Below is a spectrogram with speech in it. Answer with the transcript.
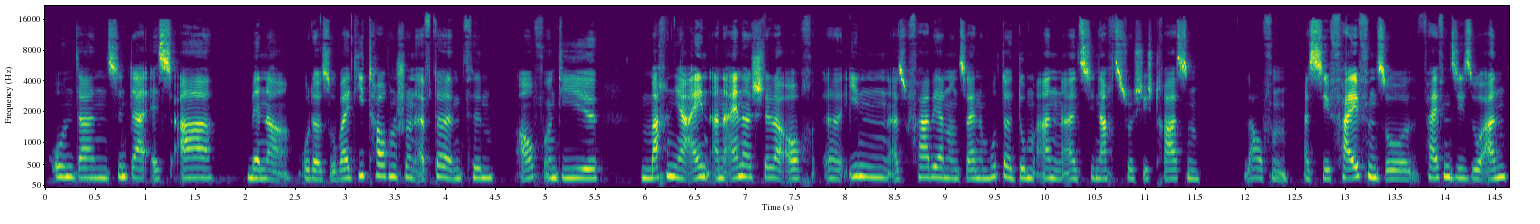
und dann sind da SA-Männer oder so, weil die tauchen schon öfter im Film auf und die machen ja ein, an einer Stelle auch äh, ihnen, also Fabian und seine Mutter, dumm an, als sie nachts durch die Straßen laufen. Also sie pfeifen so, pfeifen sie so an.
